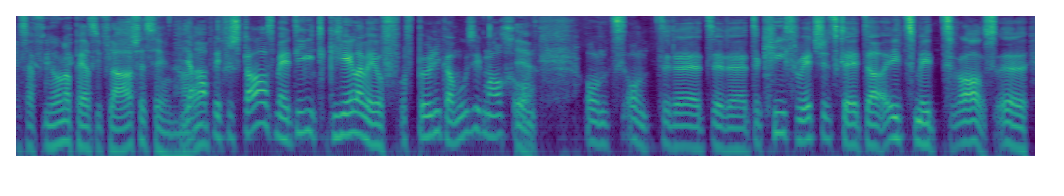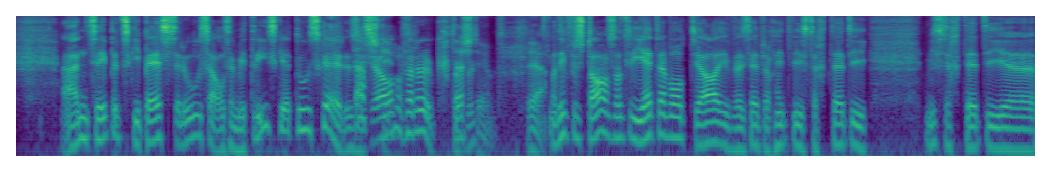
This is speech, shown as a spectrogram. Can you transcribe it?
es einfach nur noch Persiflagen sind. Ja, oder? aber ich verstehe es. Wir Die, will auf, auf die Bühne Musik machen. Ja. Und, und, und der, der, der Keith Richards sieht da jetzt mit was, äh, N70 besser aus, als er mit 30 hat ausgegeben. Das, Das ist ja auch stimmt. noch verrückt. das aber- stimmt. Ja. Und ich verstehe es, oder? Jeder will, ja, ich weiß einfach nicht, wie sich der die, wie sich der die, äh,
